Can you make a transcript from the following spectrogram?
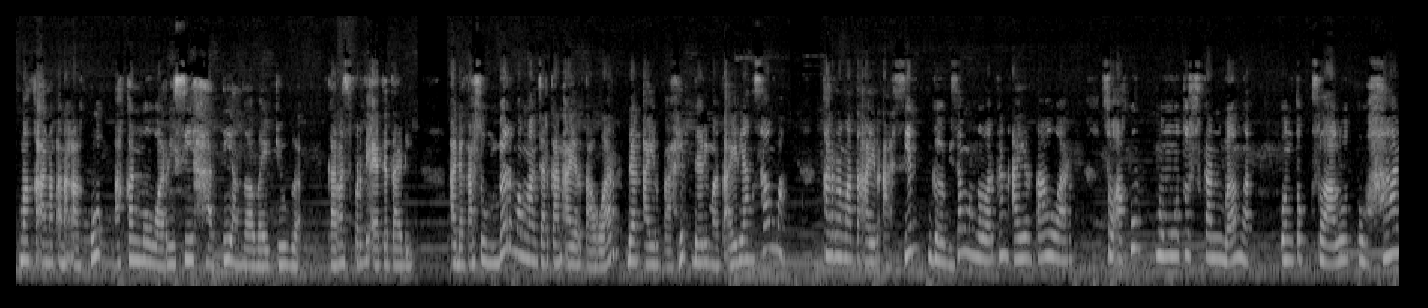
maka anak-anak aku akan mewarisi hati yang nggak baik juga. Karena seperti ayatnya tadi adakah sumber memancarkan air tawar dan air pahit dari mata air yang sama? Karena mata air asin nggak bisa mengeluarkan air tawar. So aku memutuskan banget untuk selalu Tuhan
